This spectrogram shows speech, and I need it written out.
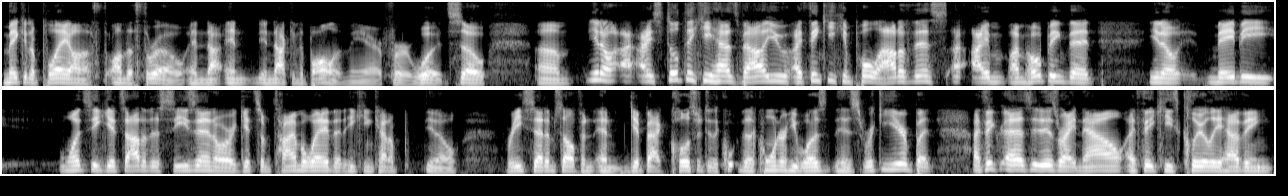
making a play on a, on the throw and not and, and knocking the ball in the air for Woods. So. Um, you know, I, I still think he has value. I think he can pull out of this. I, I'm I'm hoping that, you know, maybe once he gets out of this season or gets some time away, that he can kind of you know reset himself and, and get back closer to the the corner he was his rookie year. But I think as it is right now, I think he's clearly having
